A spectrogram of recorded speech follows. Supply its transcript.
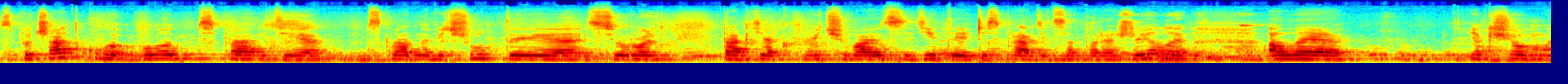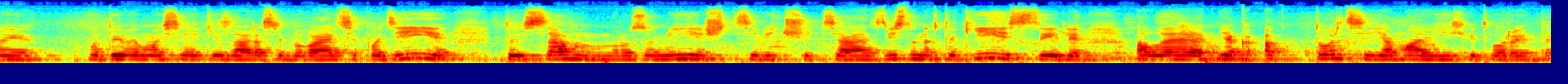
Спочатку було справді складно відчути цю роль так, як відчуваються діти, які справді це пережили. Але якщо ми подивимося, які зараз відбуваються події, то й сам розумієш ці відчуття. Звісно, не в такій силі, але як акторці я маю їх відтворити.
